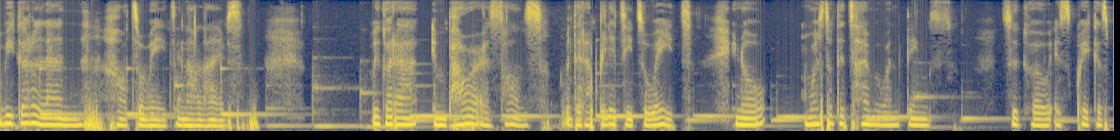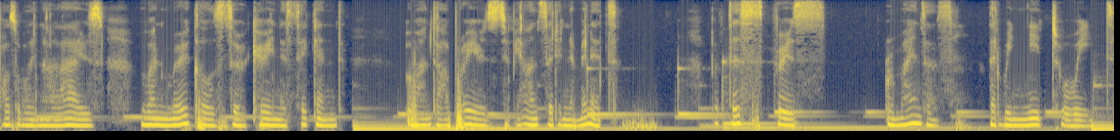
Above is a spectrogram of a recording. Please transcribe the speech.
We gotta learn how to wait in our lives. We gotta empower ourselves with that ability to wait. You know, most of the time we want things to go as quick as possible in our lives. We want miracles to occur in a second. We want our prayers to be answered in a minute. But this verse reminds us that we need to wait.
